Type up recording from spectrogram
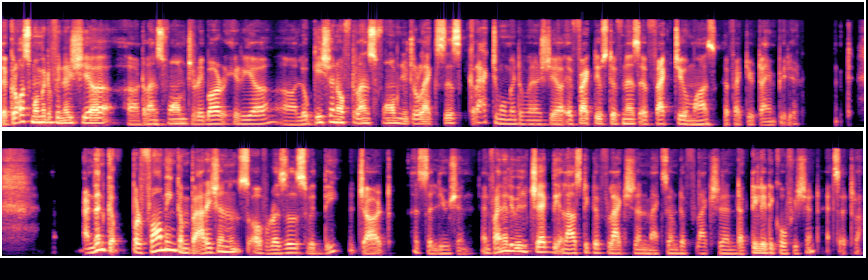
The gross moment of inertia, uh, transformed rebar area, uh, location of transformed neutral axis, cracked moment of inertia, effective stiffness, effective mass, effective time period. And then co performing comparisons of results with the chart solution. And finally, we'll check the elastic deflection, maximum deflection, ductility coefficient, etc.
